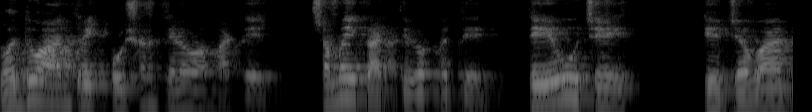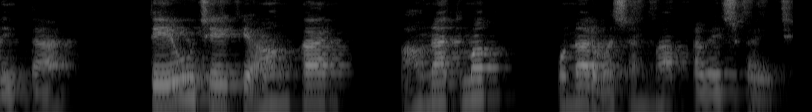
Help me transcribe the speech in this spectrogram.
વધુ આંતરિક પોષણ કેળવવા માટે સમય કાઢતી વખતે તે છે કે જવા દેતા, તે છે કે અહંકાર ભાવનાત્મક પુનર્વસનમાં પ્રવેશ કરે છે.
